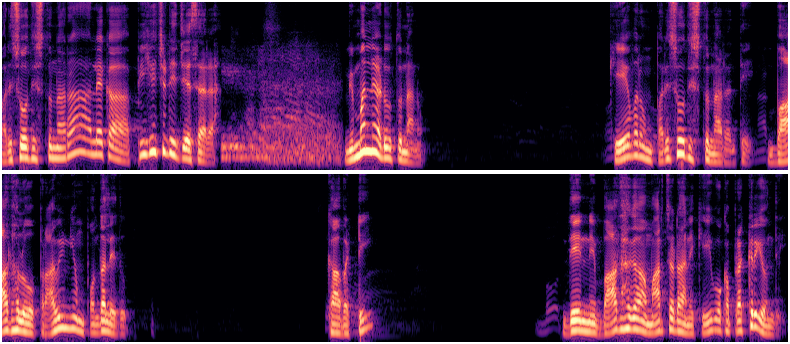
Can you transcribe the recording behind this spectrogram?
పరిశోధిస్తున్నారా? లేక పిహెచ్డి చేశారా? మిమ్మల్ని అడుగుతున్నాను. కేవలం పరిశోధిస్తున్నారంతే. బాధలో ప్రావీణ్యం పొందలేదు. కాబట్టి దీన్ని బాధగా మార్చడానికి ఒక ప్రక్రియ ఉంది.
